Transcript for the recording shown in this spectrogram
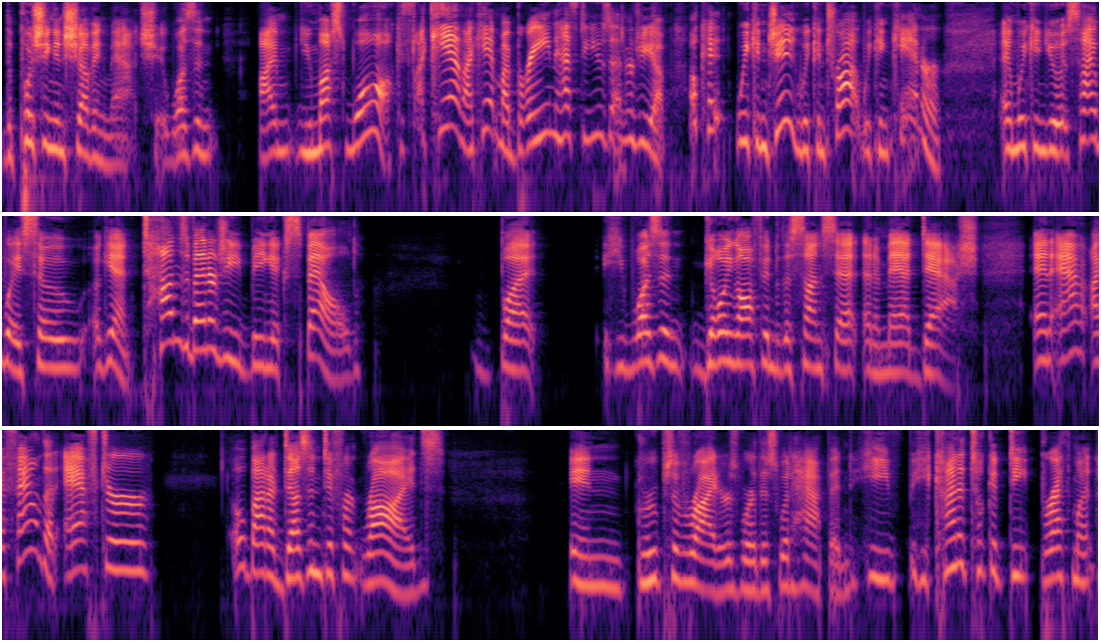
the pushing and shoving match. It wasn't I'm you must walk. It's like I can't, I can't. My brain has to use energy up. Okay, we can jig, we can trot, we can canter, and we can do it sideways. So again, tons of energy being expelled, but he wasn't going off into the sunset at a mad dash. And a- I found that after oh, about a dozen different rides in groups of riders where this would happen, he he kind of took a deep breath, went,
